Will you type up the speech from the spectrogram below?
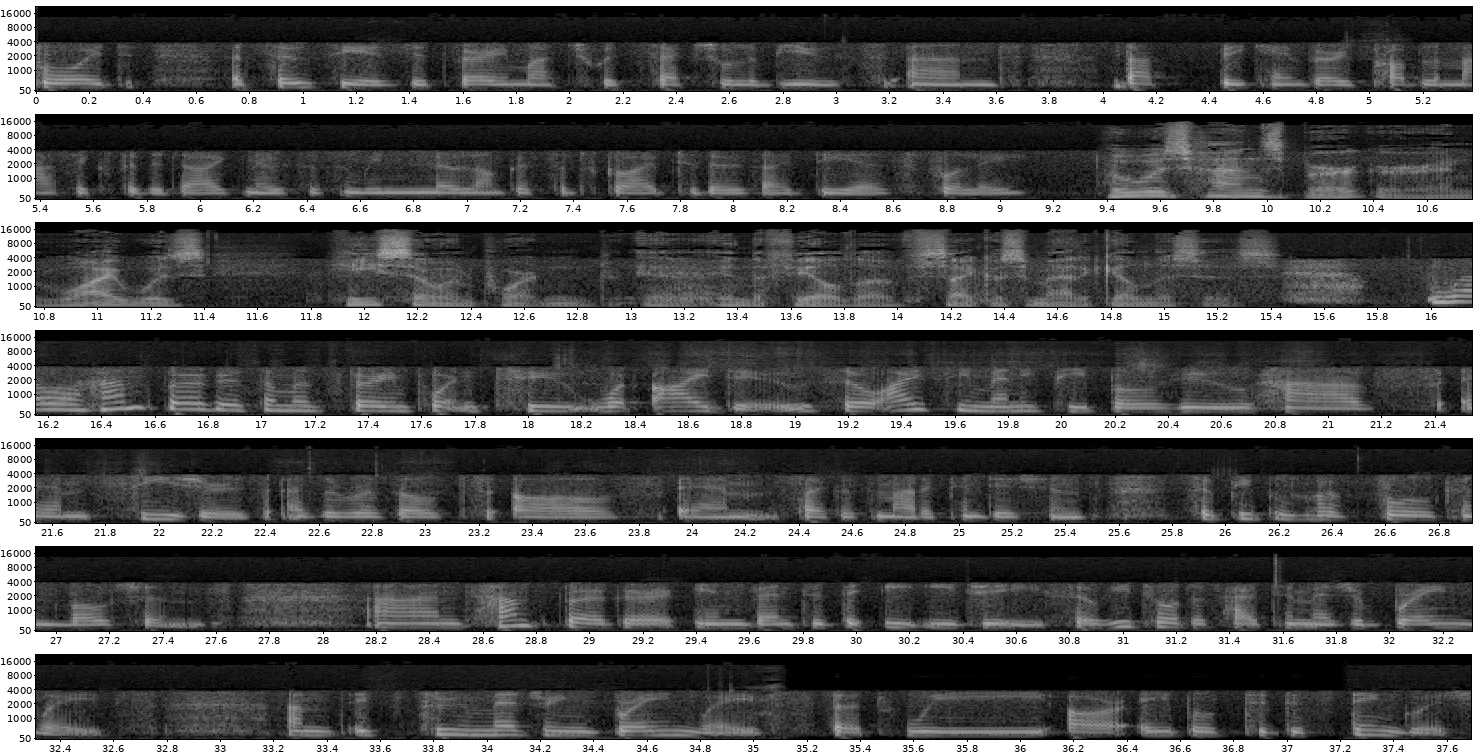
Freud associated it very much with sexual abuse, and that became very problematic for the diagnosis, and we no longer subscribe to those ideas fully. Who was Hans Berger, and why was he so important in, in the field of psychosomatic illnesses? Well, Hans Berger is someone that's very important to what I do. So I see many people who have um, seizures as a result of um, psychosomatic conditions. So people who have full convulsions. And Hans Berger invented the EEG. So he taught us how to measure brain waves and it's through measuring brain waves that we are able to distinguish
